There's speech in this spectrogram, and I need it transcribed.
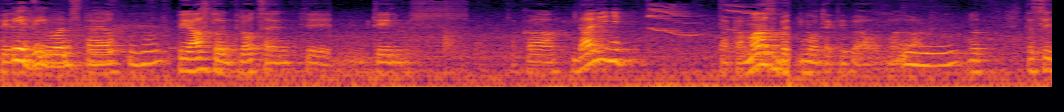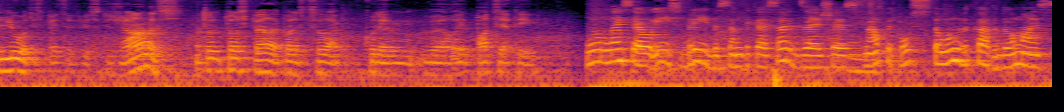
piedzīvojuma spēle. spēle. Mhm. Pie 8% tirgus daļiņi. Tā kā maz, bet noteikti vēl mazāk. Mhm. Nu, tas ir ļoti specifisks žanrs. Tur to spēlē parasti cilvēki, kuriem vēl ir pacietība. Nu, mēs jau īsu brīdi esam tikai sardzējušies, knapi pusstundu. Kā tu domā, es,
